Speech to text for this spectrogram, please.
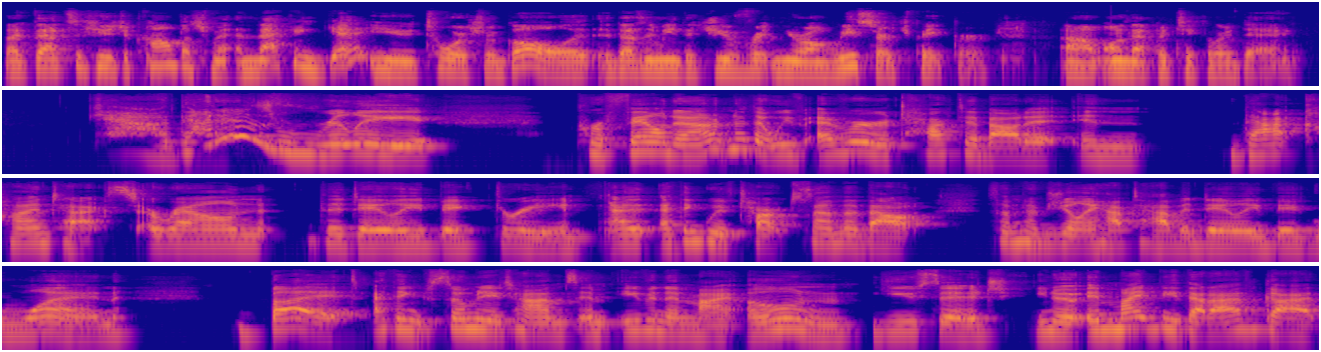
Like that's a huge accomplishment and that can get you towards your goal. It, it doesn't mean that you've written your own research paper um, on that particular day. Yeah, that is really profound. And I don't know that we've ever talked about it in that context around the daily big three. I, I think we've talked some about sometimes you only have to have a daily big one. But I think so many times, even in my own usage, you know, it might be that I've got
